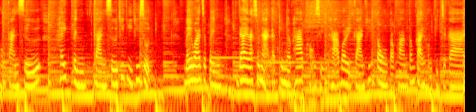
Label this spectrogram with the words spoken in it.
ของการซื้อ ให้เป็นการซื้อที่ดีที่สุด ไม่ว่าจะเป็นได้ลักษณะและคุณภาพของสินค้าบริการที่ตรงต่อความต้องการของกิจการ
